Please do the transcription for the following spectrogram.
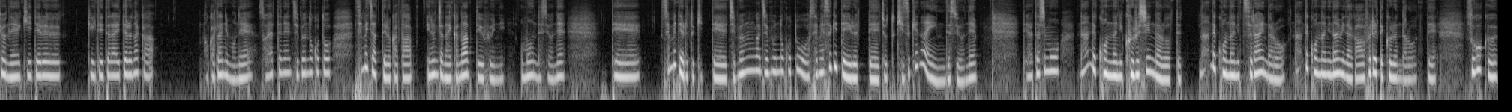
今日ね、聞いてる、聞いていただいてる中の方にもね、そうやってね、自分のことを責めちゃってる方いるんじゃないかなっていうふうに思うんですよね。で、責めてる時って自分が自分のことを責めすぎているってちょっと気づけないんですよね。で、私もなんでこんなに苦しいんだろうって、なんでこんなに辛いんだろうなんでこんなに涙が溢れてくるんだろうって、すごく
